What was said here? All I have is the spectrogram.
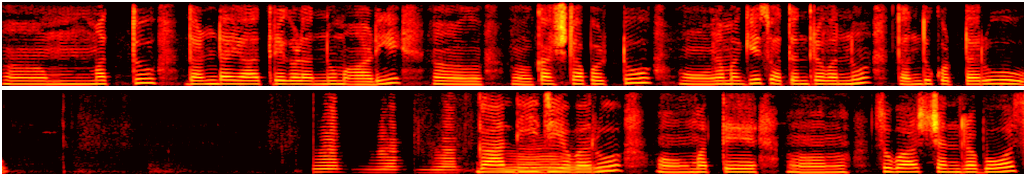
ಆಮ್, ಮತ್ತು ದಂಡಯಾತ್ರೆಗಳನ್ನು ಮಾಡಿ ಆ, ಆ, ಕಷ್ಟಪಟ್ಟು ನಮಗೆ ಸ್ವಾತಂತ್ರ್ಯವನ್ನು ತಂದುಕೊಟ್ಟರು. ಗಾಂಧೀಜಿಯವರು ಮತ್ತು ಸುಭಾಷ್ ಚಂದ್ರ ಬೋಸ್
